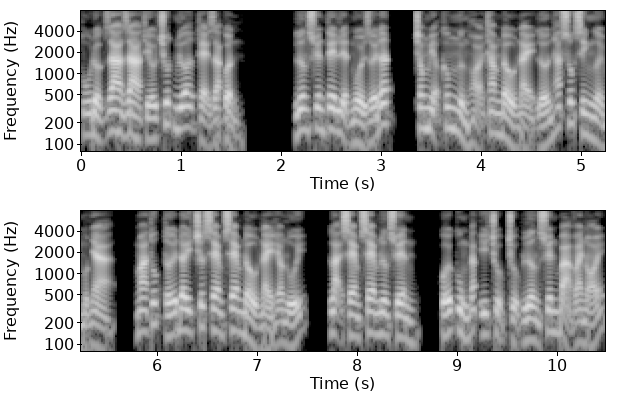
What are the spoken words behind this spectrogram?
hù được ra ra thiếu chút nữa kẻ ra quần. Lương xuyên tê liệt ngồi dưới đất, trong miệng không ngừng hỏi thăm đầu này lớn hát xúc sinh người một nhà, ma thúc tới đây trước xem xem đầu này heo núi, lại xem xem lương xuyên, cuối cùng đắc ý chụp chụp lương xuyên bả vai nói,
